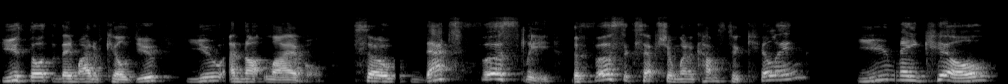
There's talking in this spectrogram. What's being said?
you thought that they might have killed you, you are not liable. So that's firstly, the first exception when it comes to killing, you may kill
